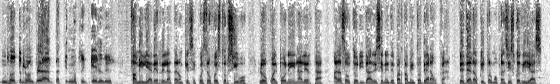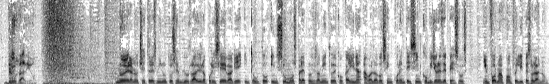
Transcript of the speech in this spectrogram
Nosotros son plata, que no sé qué les... Familiares relataron que el secuestro fue extorsivo, lo cual pone en alerta a las autoridades en el departamento de Arauca. Desde Arauca informó Francisco Díaz, Blue Radio. 9 de la noche, 3 minutos en Blue Radio. La policía de Bagué incautó insumos para el procesamiento de cocaína avaluados en 45 millones de pesos, informa Juan Felipe Solano.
